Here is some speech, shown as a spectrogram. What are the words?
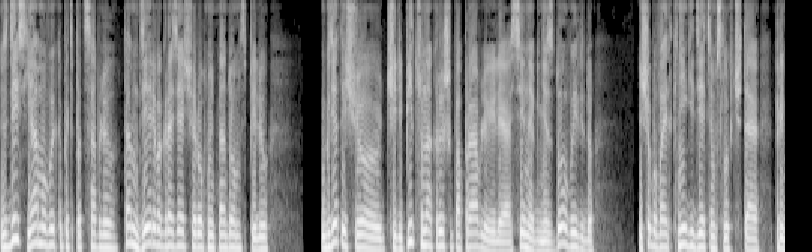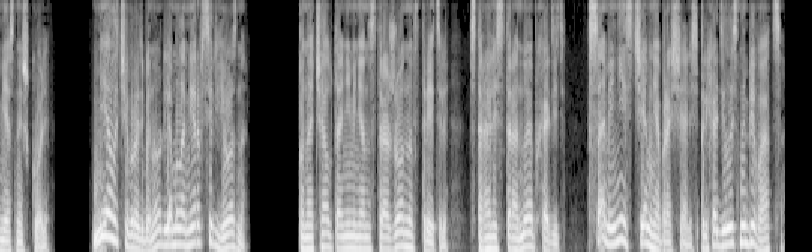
Здесь яму выкопать под саблю, там дерево, грозящее рухнуть на дом, спилю. Где-то еще черепицу на крыше поправлю или осиное гнездо выведу. Еще бывает книги детям вслух читаю при местной школе. Мелочи вроде бы, но для маломеров серьезно. Поначалу-то они меня настороженно встретили, старались стороной обходить. Сами ни с чем не обращались, приходилось набиваться.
